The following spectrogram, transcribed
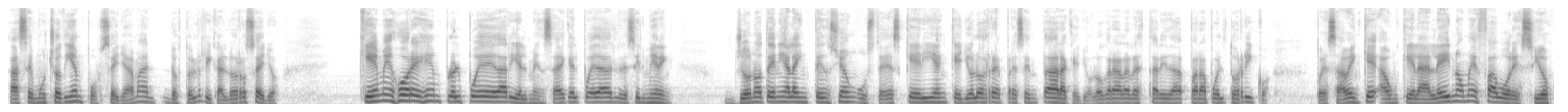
hace mucho tiempo, se llama el doctor Ricardo Rosello. ¿Qué mejor ejemplo él puede dar y el mensaje que él puede dar? Decir, miren, yo no tenía la intención, ustedes querían que yo los representara, que yo lograra la estabilidad para Puerto Rico. Pues saben que aunque la ley no me favoreció,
